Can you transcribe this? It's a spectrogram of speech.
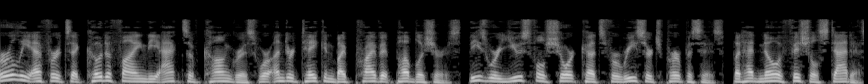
Early efforts at codifying the acts of Congress were undertaken by private publishers, these were useful shortcuts for research purposes, but had no official status.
